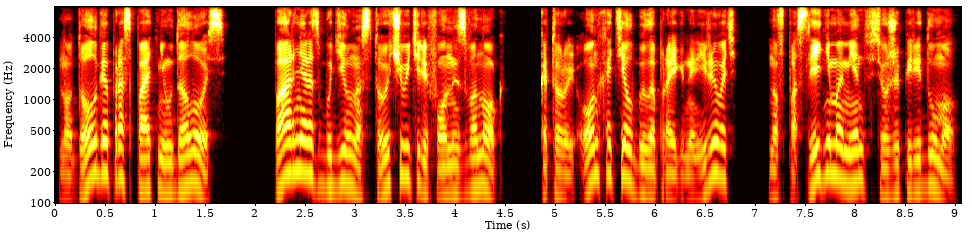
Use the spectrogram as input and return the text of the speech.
Но долго проспать не удалось. Парня разбудил настойчивый телефонный звонок, который он хотел было проигнорировать, но в последний момент все же передумал,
